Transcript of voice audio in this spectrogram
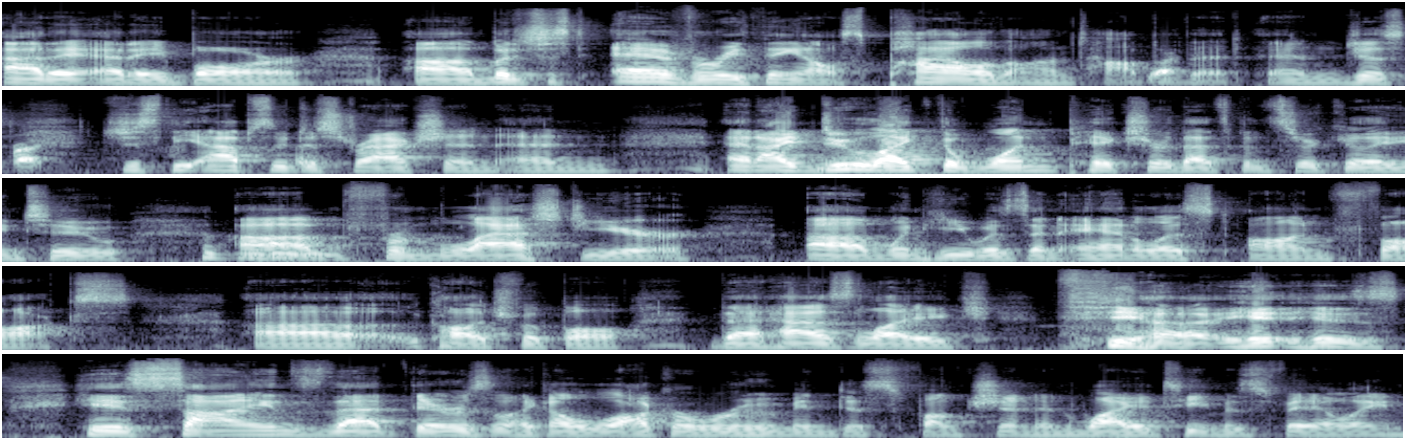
at a at a bar. Uh, but it's just everything else piled on top right. of it, and just right. just the absolute distraction and and I do like the one picture that's been circulating too um, from last year uh, when he was an analyst on Fox uh, college football that has like uh, his his signs that there's like a locker room in dysfunction and why a team is failing.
